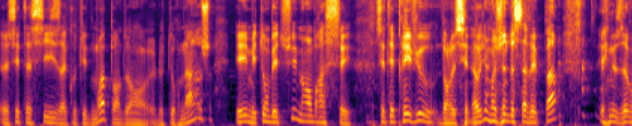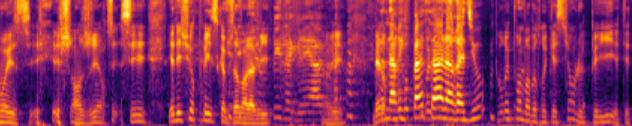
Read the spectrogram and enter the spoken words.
euh, s'est assise à côté de moi pendant le tournage et m'est tombée dessus, m'a embrassé. C'était prévu dans le scénario, moi je ne le savais pas, et nous avons échangé. Il y a des surprises comme ça dans la vie. agréables. ça n'arrive pas ça à la radio Pour répondre à votre question, le pays était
